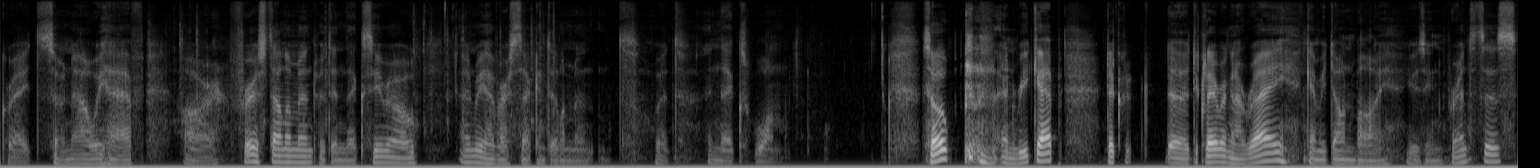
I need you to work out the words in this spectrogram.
Great, so now we have our first element with index 0 and we have our second element with index 1. So, in recap, uh, declaring an array can be done by using parentheses.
